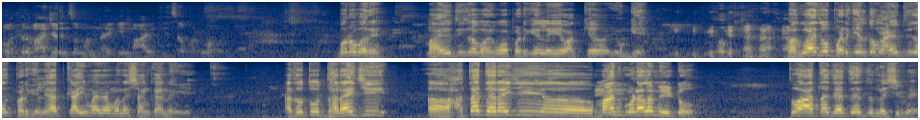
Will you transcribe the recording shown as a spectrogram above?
मात्र भाजपचं म्हणणं आहे की महायुतीचा भगवा पडतो. बरोबर आहे. महायुतीचा भगवा फडकेल हे वाक्य योग्य आहे. भगवा जो फडकेल तो महायुतीचाच फडकेल यात काही माझ्या मनात शंका नाही आहे आता तो धरायची हातात धरायची मान कोणाला मिळतो? तो आता ज्याचं नशीब आहे.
